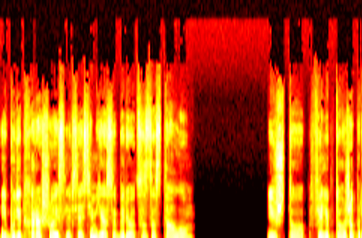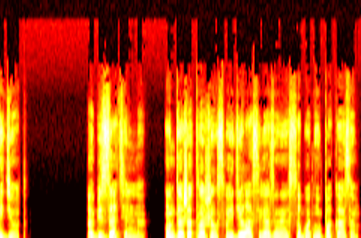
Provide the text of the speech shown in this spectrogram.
и будет хорошо, если вся семья соберется за столом. И что, Филипп тоже придет? Обязательно. Он даже отложил свои дела, связанные с субботним показом.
